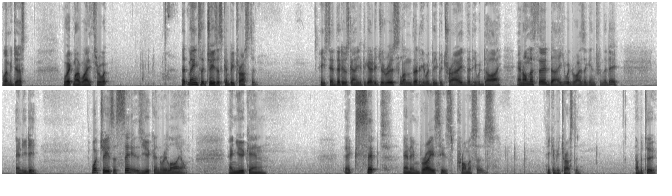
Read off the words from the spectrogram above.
Let me just work my way through it. It means that Jesus can be trusted. He said that he was going to go to Jerusalem, that he would be betrayed, that he would die, and on the third day he would rise again from the dead. And he did. What Jesus says you can rely on, and you can accept and embrace his promises. He can be trusted. Number two,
